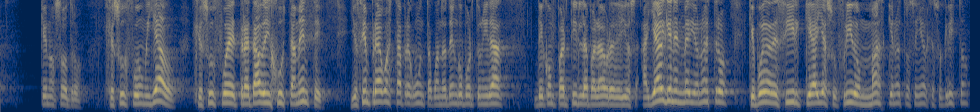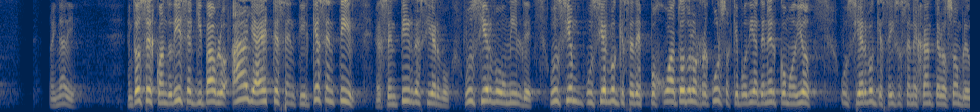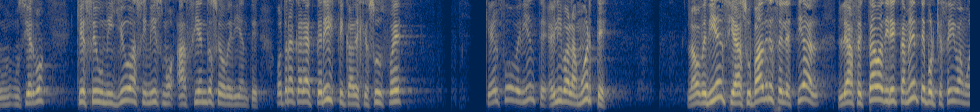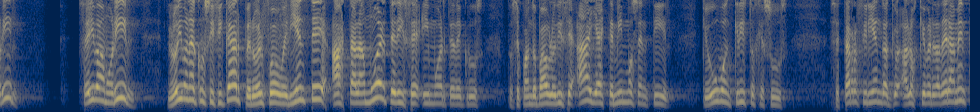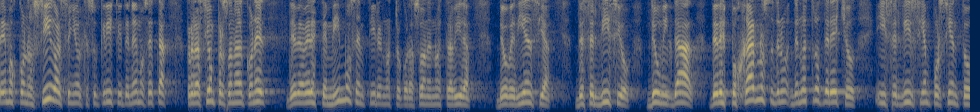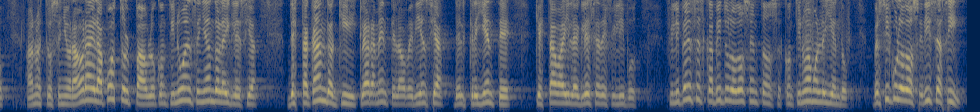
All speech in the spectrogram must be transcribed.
que nosotros. Jesús fue humillado, Jesús fue tratado injustamente. Yo siempre hago esta pregunta cuando tengo oportunidad de compartir la palabra de Dios. ¿Hay alguien en medio nuestro que pueda decir que haya sufrido más que nuestro Señor Jesucristo? No hay nadie. Entonces, cuando dice aquí Pablo, haya este sentir, ¿qué sentir? El sentir de siervo, un siervo humilde, un siervo que se despojó a todos los recursos que podía tener como Dios, un siervo que se hizo semejante a los hombres, un siervo que se humilló a sí mismo haciéndose obediente. Otra característica de Jesús fue que Él fue obediente, Él iba a la muerte. La obediencia a su Padre Celestial le afectaba directamente porque se iba a morir. Se iba a morir. Lo iban a crucificar, pero Él fue obediente hasta la muerte, dice, y muerte de cruz. Entonces cuando Pablo dice, haya este mismo sentir que hubo en Cristo Jesús, se está refiriendo a, los que verdaderamente hemos conocido al Señor Jesucristo y tenemos esta relación personal con Él. Debe haber este mismo sentir en nuestro corazón, en nuestra vida, de obediencia, de servicio, de humildad, de despojarnos de nuestros derechos y servir 100% a nuestro Señor. Ahora el apóstol Pablo continúa enseñando a la iglesia, destacando aquí claramente la obediencia del creyente que estaba ahí la iglesia de Filipos. Filipenses capítulo 2 entonces, continuamos leyendo. Versículo 12 dice así,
